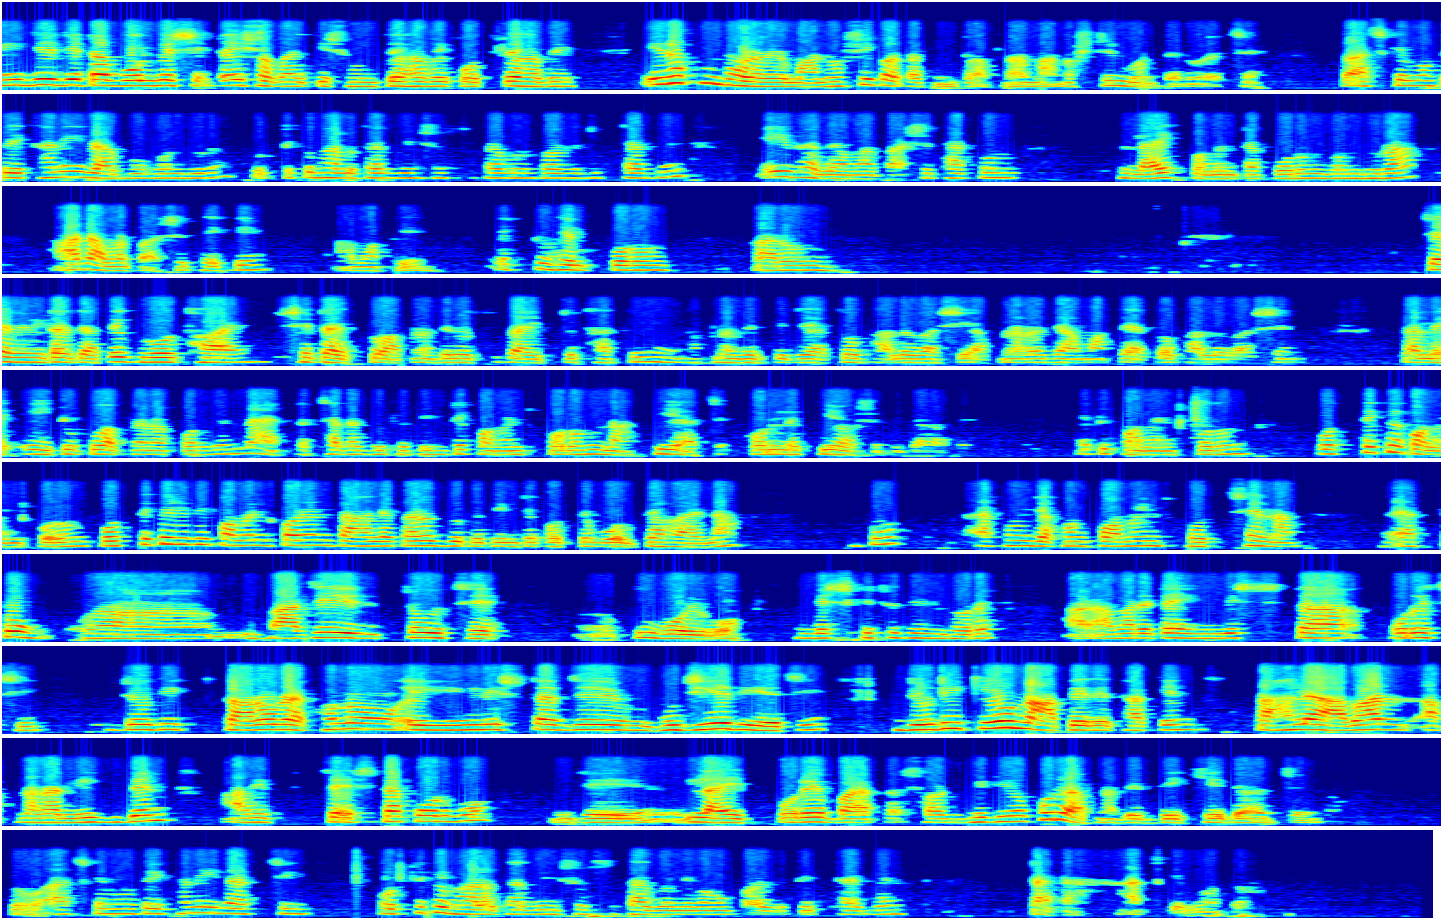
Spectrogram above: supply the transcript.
নিজে যেটা বলবে সেটাই সবাইকে শুনতে হবে, করতে হবে। এরকম ধরনের মানসিকতা কিন্তু আপনার মানুষটির মধ্যে রয়েছে। তো আজকের মতো এখানেই রাখব বন্ধুরা। প্রত্যেকে ভালো থাকবেন, সুস্থ থাকবেন পজিটিভ থাকবেন। এইভাবে আমার পাশে থাকুন। লাইক কমেন্টটা করুন বন্ধুরা। আর আমার পাশে থেকে আমাকে একটু হেল্প করুন। কারণ চ্যানেলটা যাতে গ্রোথ হয়, সেটা একটু আপনাদেরও একটু দায়িত্ব থাকে। আপনাদেরকে যে এত ভালোবাসি, আপনারা যে আমাকে এত ভালোবাসেন তাহলে এইটুকু আপনারা করবেন না, একটা ছাড়া দুটো তিনটে কমেন্ট করুন না, কি আছে, করলে কি অসুবিধা হবে? একটু কমেন্ট করুন, প্রত্যেকে কমেন্ট করুন, প্রত্যেকে যদি কমেন্ট করেন তাহলে কারও দুটো তিনটে করতে বলতে হয় না। তো এখন যখন কমেন্ট হচ্ছে না, এত বাজে চলছে, কি বলব, বেশ কিছুদিন ধরে। আর আমার এটা ইংলিশটা করেছি, যদি কারোর এখনও এই ইংলিশটা যে বুঝিয়ে দিয়েছি, যদি কেউ না পেরে থাকেন তাহলে আবার আপনারা লিখবেন, আমি চেষ্টা করব যে লাইভ করে বা একটা শর্ট ভিডিও করে আপনাদের দেখিয়ে দেওয়ার জন্য। তো আজকের মতো এখানেই রাখছি। প্রত্যেকে ভালো থাকবেন, সুস্থ থাকবেন এবং পজিটিভ থাকবেন। টাটা, আজকের মতো।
